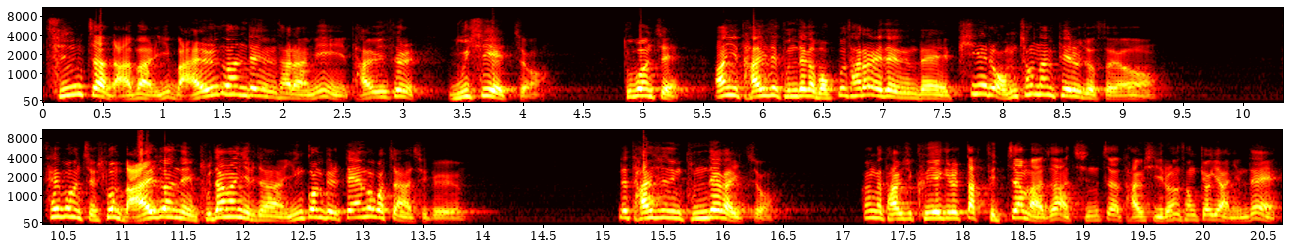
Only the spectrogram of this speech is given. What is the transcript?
진짜 나발, 이 말도 안 되는 사람이 다윗을 무시했죠. 두 번째, 아니 다윗의 군대가 먹고 살아야 되는데 피해를 엄청난 피해를 줬어요. 세 번째, 그건 말도 안 되는 부당한 일이잖아. 인건비를 떼먹었잖아 지금. 근데 다윗이 지금 군대가 있죠. 그러니까 다윗이 그 얘기를 딱 듣자마자 진짜 다윗이 이런 성격이 아닌데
